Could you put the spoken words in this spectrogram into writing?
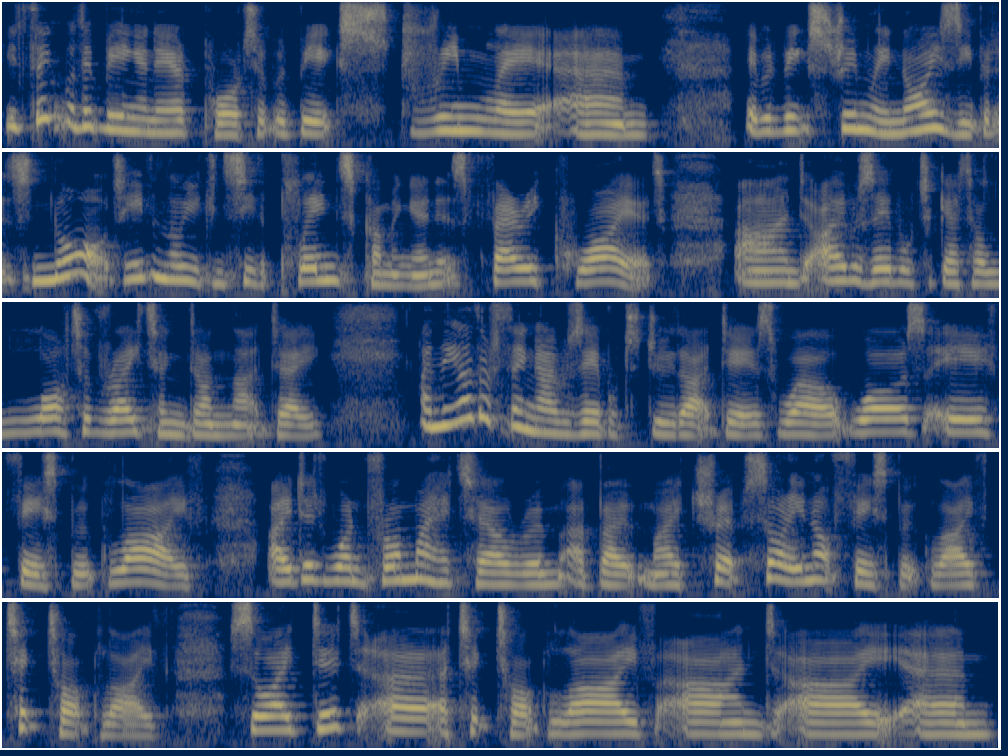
You'd think with it being an airport, it would be extremely, um, it would be extremely noisy, but it's not. Even though you can see the planes coming in, it's very quiet, and I was able to get a lot of writing done that day. And the other thing I was able to do that day as well was a Facebook Live. I did one from my hotel room about my trip. Sorry, not Facebook Live, TikTok Live So I did a, a TikTok live and I um,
